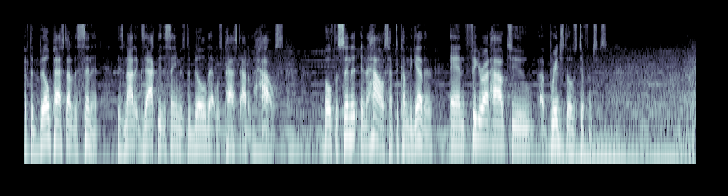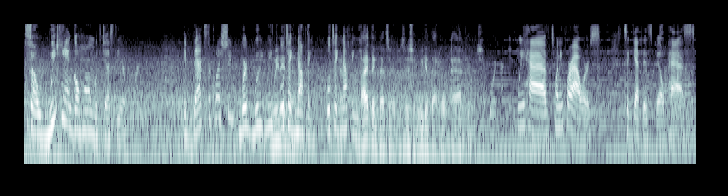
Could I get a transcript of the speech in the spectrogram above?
if the bill passed out of the Senate is not exactly the same as the bill that was passed out of the House, both the Senate and the House have to come together and figure out how to uh, bridge those differences. So we can't go home with just the airport. If that's the question, we're, we, we, We will take that. nothing. We'll take nothing there. I think that's our position. We get that whole package. We have 24 hours to get this bill passed.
